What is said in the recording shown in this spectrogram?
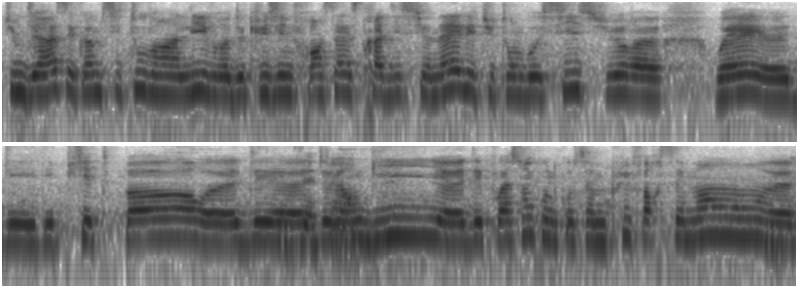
Tu me diras, c'est comme si tu ouvres un livre de cuisine française traditionnelle et tu tombes aussi sur euh, ouais, euh, des, des, pieds de porc, euh, des, de l'anguille, des poissons qu'on ne consomme plus forcément, mhm.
